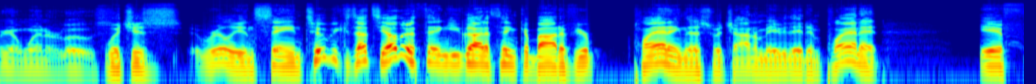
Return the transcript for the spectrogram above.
We're going to win or lose. which is really insane too because that's the other thing you got to think about if you're planning this which i don't know maybe they didn't plan it. If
